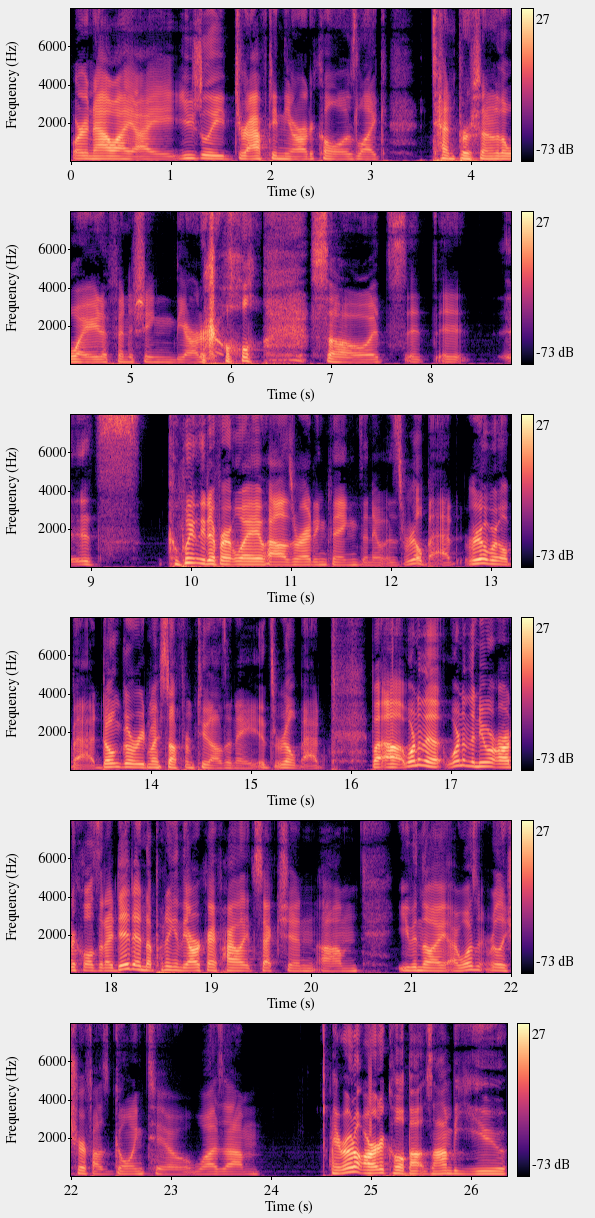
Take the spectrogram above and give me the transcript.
Where now I, I usually drafting the article is like 10% of the way to finishing the article. so it's it, it it's completely different way of how I was writing things, and it was real bad, real real bad. Don't go read my stuff from 2008; it's real bad. But uh, one of the one of the newer articles that I did end up putting in the archive highlights section, um, even though I, I wasn't really sure if I was going to, was um, I wrote an article about ZombiU,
